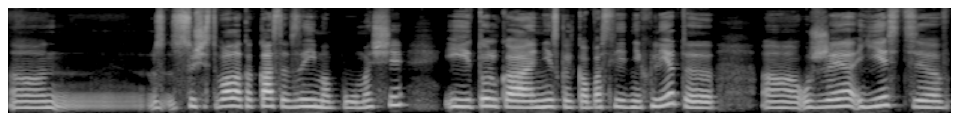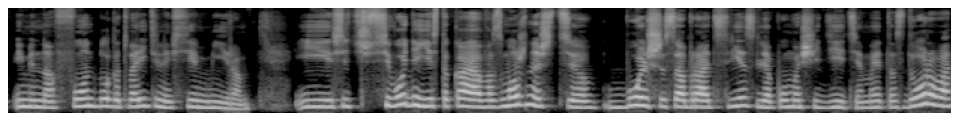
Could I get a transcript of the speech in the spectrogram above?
э, существовала как касса взаимопомощи, и только несколько последних лет э, уже есть э, именно фонд благотворительный всем миром. И сегодня есть такая возможность э, больше собрать средств для помощи детям. И это здорово.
